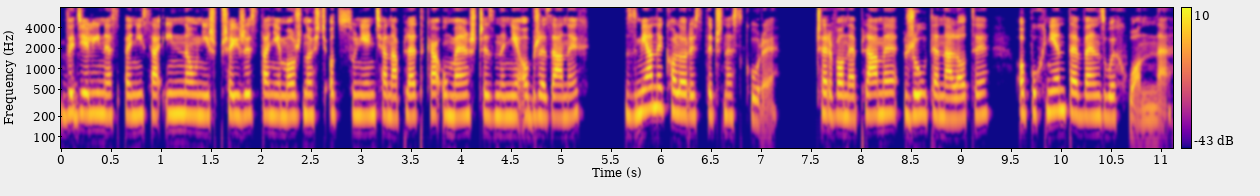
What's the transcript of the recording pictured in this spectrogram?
Wydzielinę z penisa inną niż przejrzysta niemożność odsunięcia napletka u mężczyzn nieobrzezanych, zmiany kolorystyczne skóry, czerwone plamy, żółte naloty, opuchnięte węzły chłonne.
